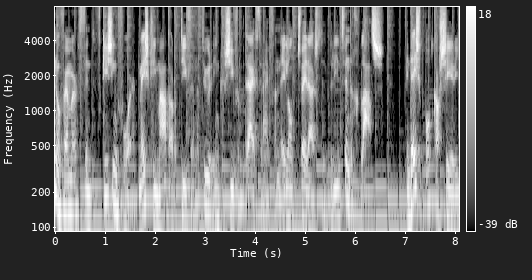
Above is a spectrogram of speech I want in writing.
november vindt de verkiezing voor het meest klimaatadaptieve en natuurinclusieve bedrijfterrein van Nederland 2023 plaats. In deze podcastserie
